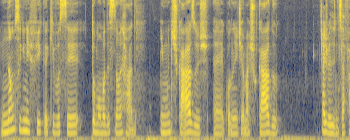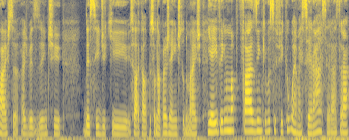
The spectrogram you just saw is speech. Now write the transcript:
não significa que você tomou uma decisão errada. Em muitos casos, é, quando a gente é machucado, às vezes a gente se afasta, às vezes a gente decide que, sei lá, aquela pessoa não é pra gente e tudo mais. E aí vem uma fase em que você fica, ué, mas será, será, será?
